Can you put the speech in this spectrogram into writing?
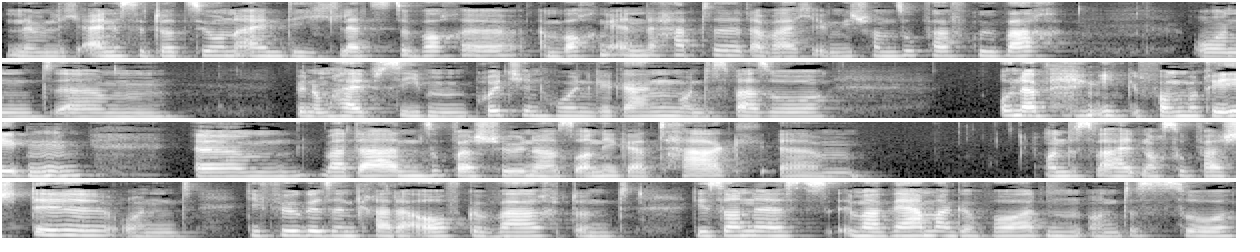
nämlich eine Situation ein, die ich letzte Woche am Wochenende hatte. Da war ich irgendwie schon super früh wach und ähm, bin um halb sieben Brötchen holen gegangen und es war so unabhängig vom Regen, ähm, war da ein super schöner sonniger Tag ähm, und es war halt noch super still und die Vögel sind gerade aufgewacht und die Sonne ist immer wärmer geworden und es ist so,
